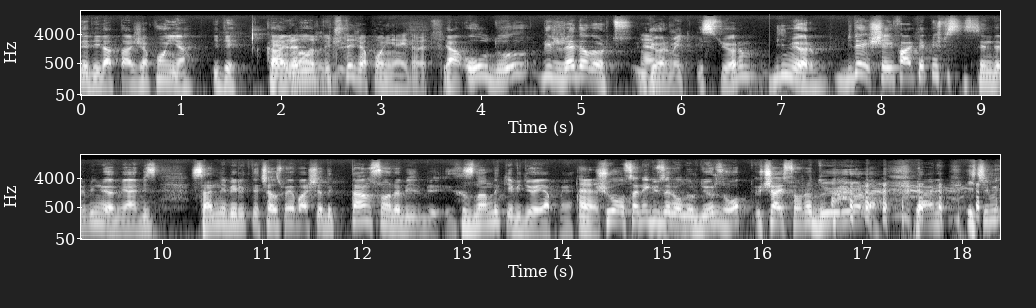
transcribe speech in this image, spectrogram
de değil hatta Japonya idi. Red. Alert 3'te Japonya'ydı evet. Ya olduğu bir Red Alert Evet. görmek istiyorum. Bilmiyorum. Bir de şey fark etmiş misindir bilmiyorum. Yani biz seninle birlikte çalışmaya başladıktan sonra bir, bir hızlandık ya video yapmaya. Evet. Şu olsa ne güzel olur diyoruz. Hop 3 ay sonra duyuruyorlar. yani içim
